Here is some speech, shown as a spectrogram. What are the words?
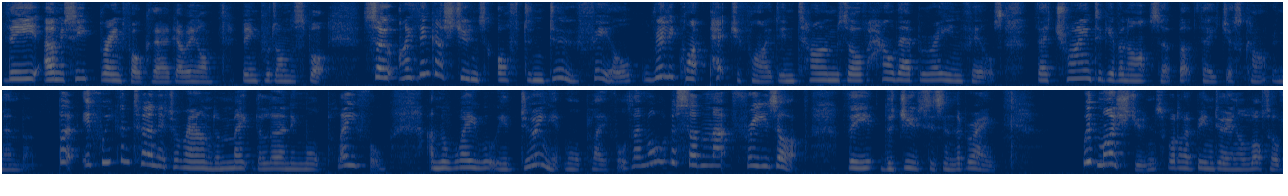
the um, you see brain fog there going on being put on the spot. So i think our students often do feel really quite petrified in terms of how their brain feels. They're trying to give an answer but they just can't remember if we can turn it around and make the learning more playful and the way we're doing it more playful, then all of a sudden that frees up the, the juices in the brain. With my students, what I've been doing a lot of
